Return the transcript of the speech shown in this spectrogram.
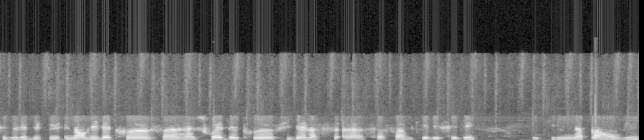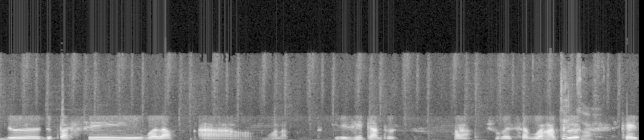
c'est peut-être une- envie d'être euh, enfin un souhait d'être euh, fidèle à, sa- femme qui est décédée et qu'il n'a pas envie de, passer voilà voilà il hésite un peu voilà je voudrais savoir un peu quel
